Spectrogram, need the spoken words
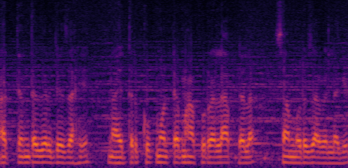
अत्यंत गरजेचं आहे. नाहीतर खूप मोठ्या महापुराला आपल्याला सामोरं जावे लागेल.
